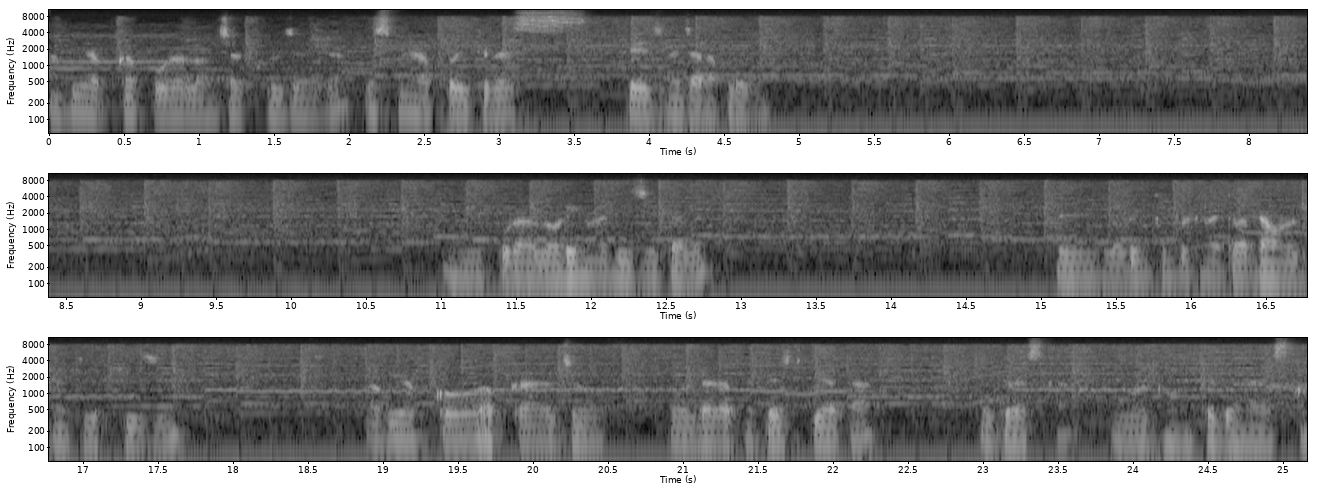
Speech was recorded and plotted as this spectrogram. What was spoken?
अभी आपका पूरा लॉन्चर खुल जाएगा। उसमें आपको एक पेज में जाना पड़ेगा। ये पूरा लोडिंग में दीजिए पहले। फिर लोडिंग कंप्लीट होने के बाद डाउनलोड में क्लिक कीजिए। अभी आपको आपका जो फोल्डर आपने पेस्ट किया था एड्रेस का, वो ढूंढ के देना है इसको।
